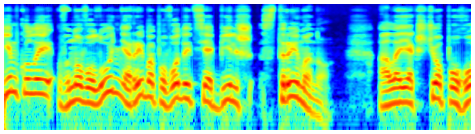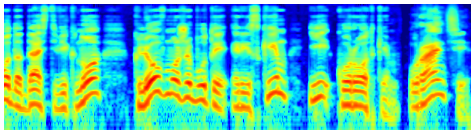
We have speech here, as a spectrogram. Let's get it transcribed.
Інколи в новолуння риба поводиться більш стримано. Але якщо погода дасть вікно, кльов може бути різким і коротким. Уранці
